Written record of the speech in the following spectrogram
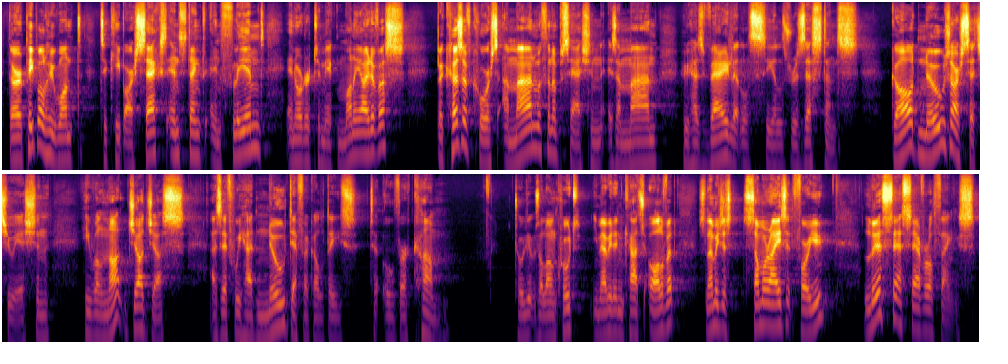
There are people who want to keep our sex instinct inflamed in order to make money out of us, because, of course, a man with an obsession is a man who has very little sales resistance. God knows our situation. He will not judge us as if we had no difficulties to overcome. I told you it was a long quote. You maybe didn't catch all of it. So let me just summarize it for you. Lewis says several things.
